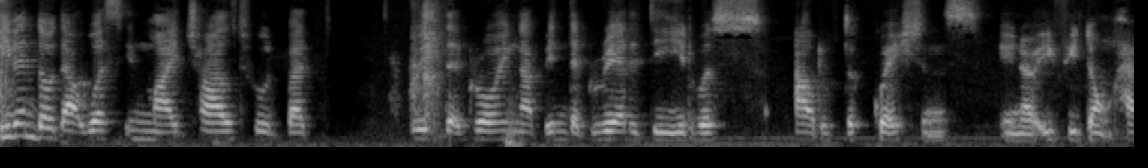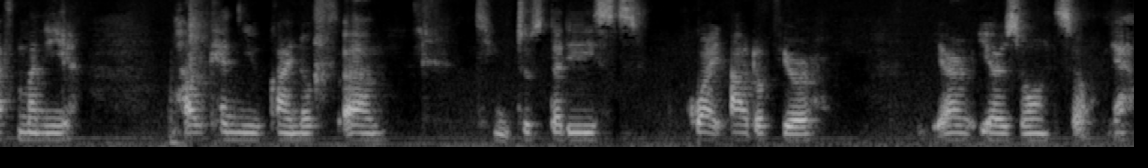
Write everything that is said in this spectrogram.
Even though that was in my childhood, but with the growing up in that reality, it was out of the questions. You know, if you don't have money, how can you kind of um, think to study is quite out of your your your zone. So yeah.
